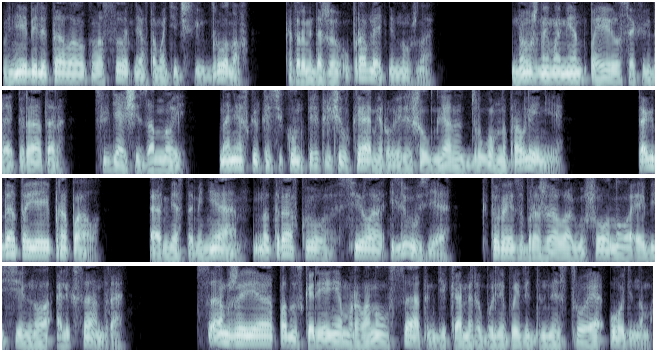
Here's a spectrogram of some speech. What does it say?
В небе летало около сотни автоматических дронов, которыми даже управлять не нужно. Нужный момент появился, когда оператор, следящий за мной, на несколько секунд переключил камеру и решил глянуть в другом направлении. Тогда-то я и пропал, а вместо меня на травку села иллюзия, которая изображала оглушенного и обессильного Александра. Сам же я под ускорением рванул в сад, где камеры были выведены из строя Одином.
